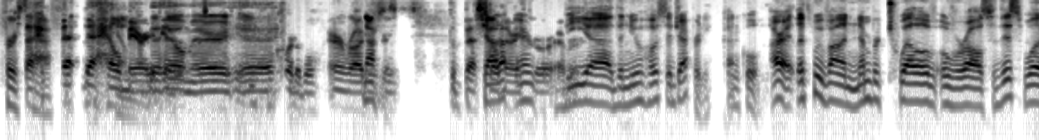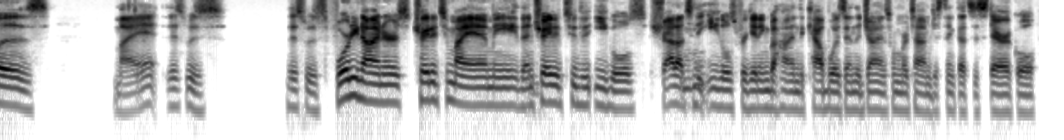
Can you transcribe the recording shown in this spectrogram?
first that, half. That, that hail mary. The hail mary. Yeah, incredible. Aaron Rodgers the best Shout out Aaron, the uh, the new host of Jeopardy. Kind of cool. All right, let's move on. Number twelve overall. So this was my this was this was 49ers traded to Miami, then traded to the Eagles. Shout out mm-hmm. to the mm-hmm. Eagles for getting behind the Cowboys and the Giants one more time. Just think that's hysterical.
